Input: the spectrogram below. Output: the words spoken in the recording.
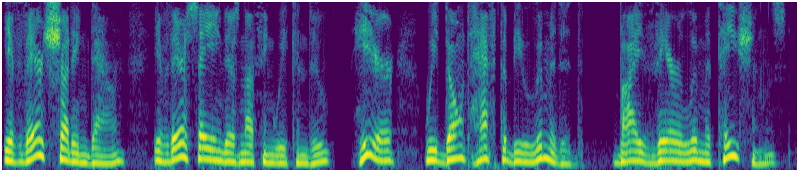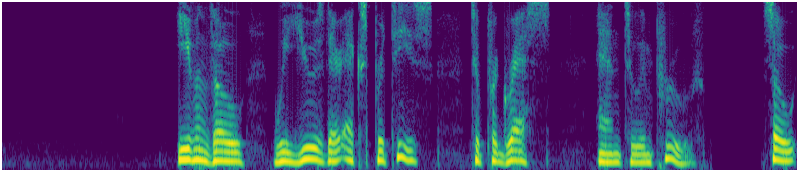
if they're shutting down, if they're saying there's nothing we can do, here we don't have to be limited by their limitations, even though we use their expertise to progress and to improve. So,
